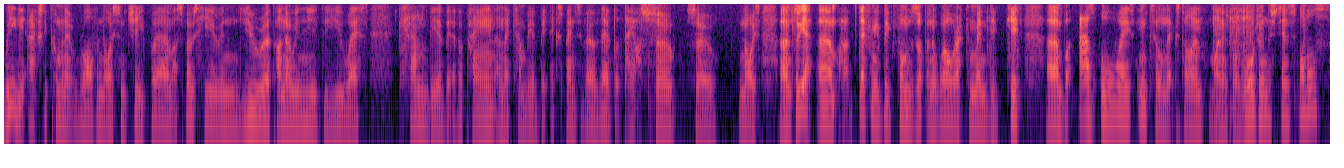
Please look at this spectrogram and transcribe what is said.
really actually coming out rather nice and cheap. Um, I suppose here in Europe I know in the US can be a bit of a pain and they can be a bit expensive over there but they are so so nice um, so yeah um, definitely a big thumbs up and a well recommended kit um, but as always until next time my name is Rob Waldron this is Genessis Models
